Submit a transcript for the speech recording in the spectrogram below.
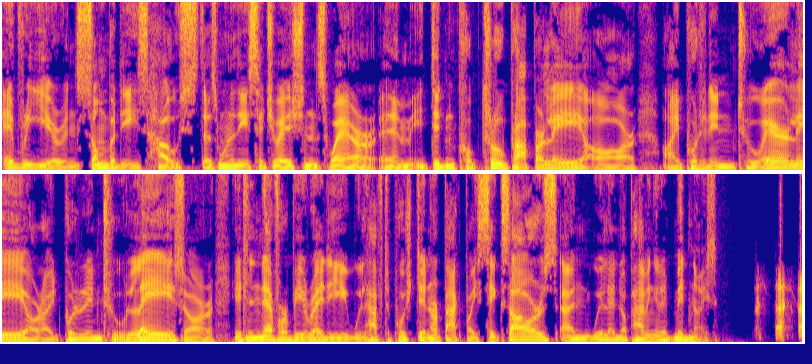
every year in somebody's house there's one of these situations where um, it didn't cook through properly or I put it in too early or I'd put it in too late or it'll never be ready we'll have to push dinner back by six hours and we'll end up having it at midnight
